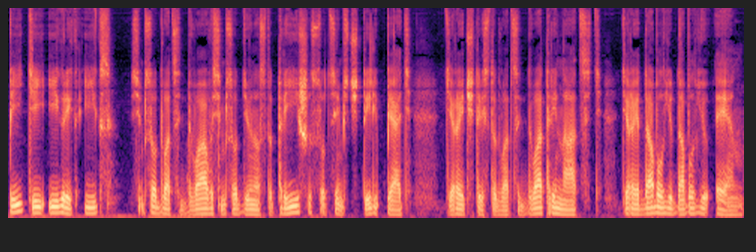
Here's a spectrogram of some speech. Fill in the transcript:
PTYX 722 893 674 5 422 13 WWN.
